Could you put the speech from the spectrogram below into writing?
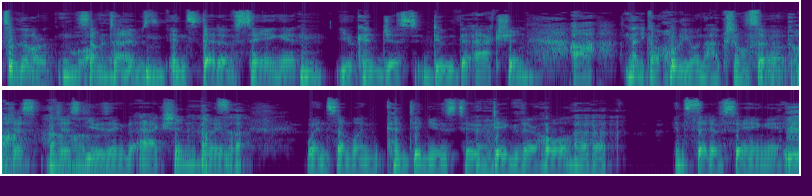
そう、だから、Sometimes instead of saying it, you can just do the action. あ、何か掘るようなアクションをすると。あ just, just using the action when, when someone continues to dig their hole, instead of saying it, you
